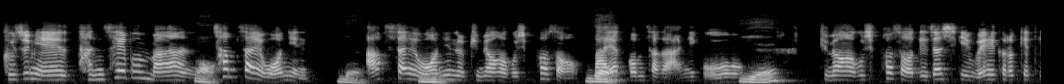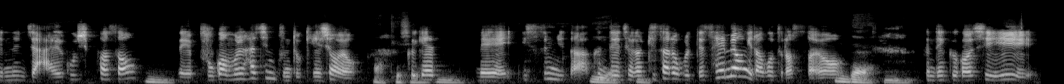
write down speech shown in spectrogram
그 중에 단 세 분만 어. 참사의 원인, 네. 압사의 음. 원인을 규명하고 싶어서 네. 마약 검사가 아니고 예. 규명하고 싶어서 내 자식이 왜 그렇게 됐는지 알고 싶어서 음, 네, 부검을 하신 분도 계셔요. 아, 계세요. 그게 음, 네, 있습니다. 근데 예. 제가 음. 기사를 볼때 세 명이라고 들었어요. 네. 음, 근데 그것이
